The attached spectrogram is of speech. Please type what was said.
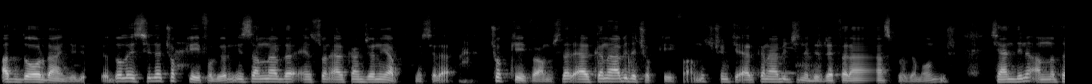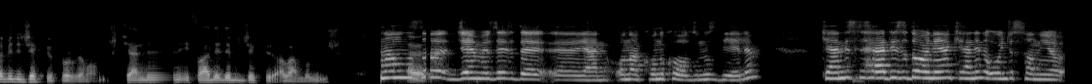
Adı da oradan geliyor. Dolayısıyla çok keyif alıyorum. İnsanlar da en son Erkan Can'ı yaptık mesela. Çok keyif almışlar. Erkan abi de çok keyif almış. Çünkü Erkan abi için de bir referans programı olmuş. Kendini anlatabilecek bir program olmuş. Kendini ifade edebilecek bir alan bulmuş. Kanalınızda Cem Özer'i de e, yani ona konuk oldunuz diyelim. Kendisi her dizide oynayan kendini oyuncu sanıyor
